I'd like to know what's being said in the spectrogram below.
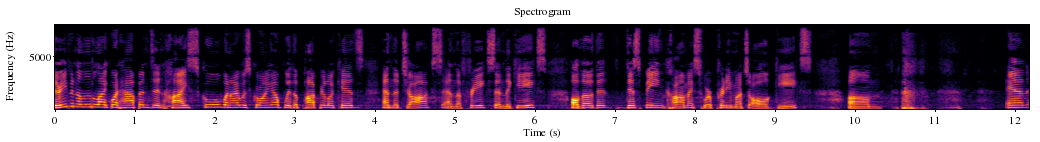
They're even a little like what happened in high school when I was growing up with the popular kids and the jocks and the freaks and the geeks. Although the, this being comics, we're pretty much all geeks. Um, and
